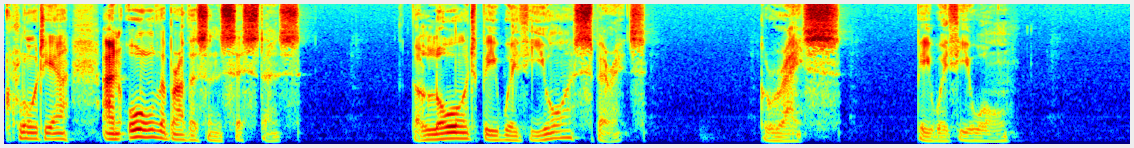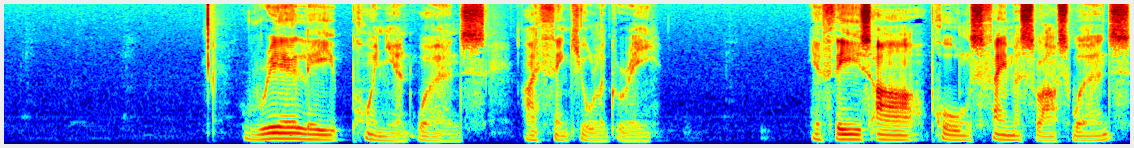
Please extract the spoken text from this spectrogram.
Claudia, and all the brothers and sisters. The Lord be with your spirit. Grace be with you all. Really poignant words, I think you'll agree. If these are Paul's famous last words,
